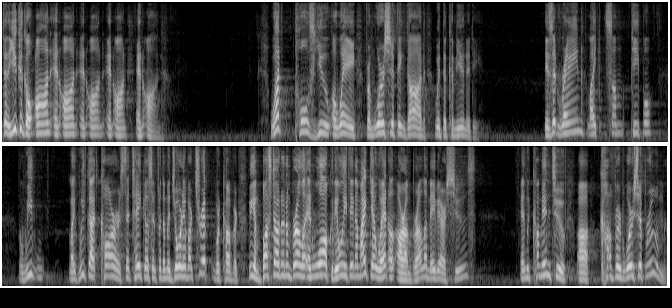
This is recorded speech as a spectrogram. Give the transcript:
to them. You could go on and on and on and on and on. What pulls you away from worshiping God with the community? Is it rain like some people? We've, like we've got cars that take us, and for the majority of our trip, we're covered. We can bust out an umbrella and walk. The only thing that might get wet, our umbrella, maybe our shoes and we come into a covered worship room.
